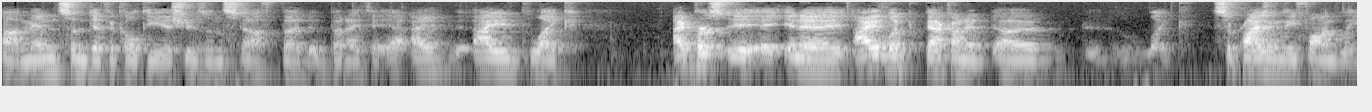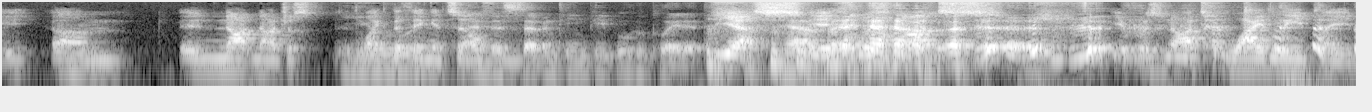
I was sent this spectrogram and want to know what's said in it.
um, and some difficulty issues and stuff. But but I think I I like I personally in a I look back on it uh, like surprisingly fondly. Um, Not not just like the thing itself. and the seventeen people who played it. Yes, it was not. It was not widely played,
